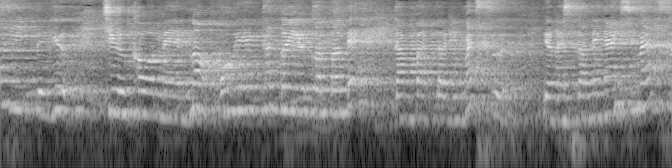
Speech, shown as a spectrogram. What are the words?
しいという中高年の応援歌ということで頑張っております。よろしくお願いします。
